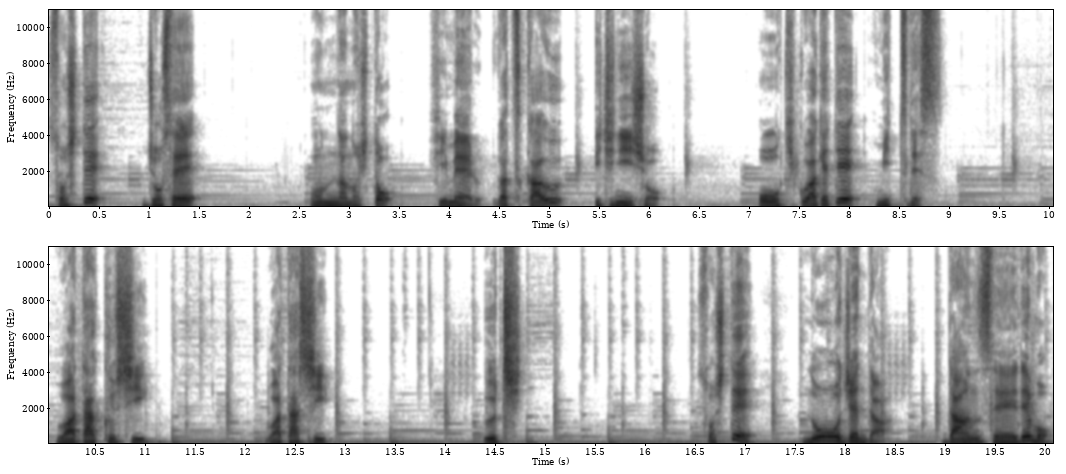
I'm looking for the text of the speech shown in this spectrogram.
そして女性、女の人、フィメールが使う一人称。大きく分けて3つです。私、私、うち。そして、ノージェンダー。男性でも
